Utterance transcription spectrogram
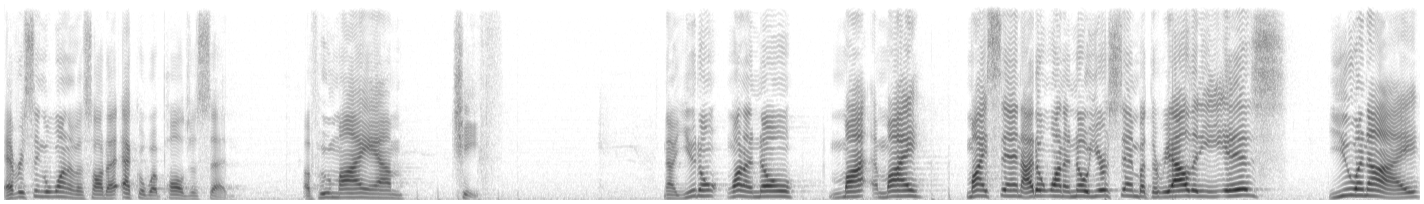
Every single one of us ought to echo what Paul just said, of whom I am chief. Now, you don't want to know my, my, my sin. I don't want to know your sin, but the reality is, you and I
